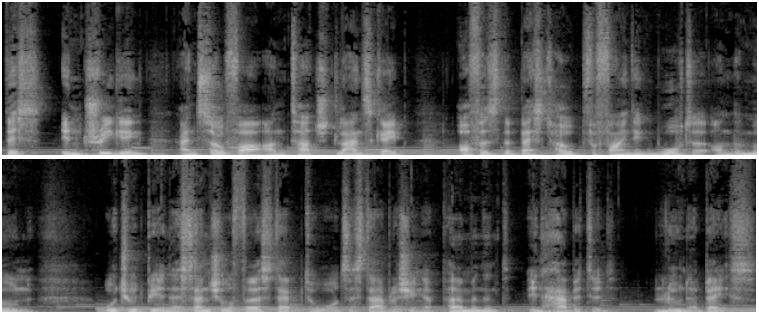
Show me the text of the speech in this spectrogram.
This intriguing and so far untouched landscape offers the best hope for finding water on the moon, which would be an essential first step towards establishing a permanent, inhabited lunar base.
